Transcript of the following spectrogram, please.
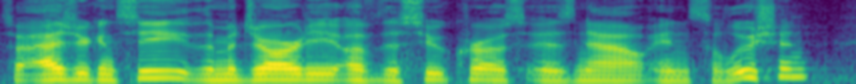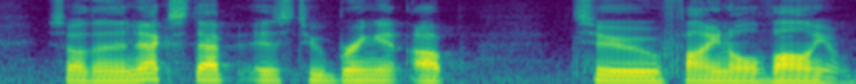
So as you can see, the majority of the sucrose is now in solution. So then the next step is to bring it up to final volume.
